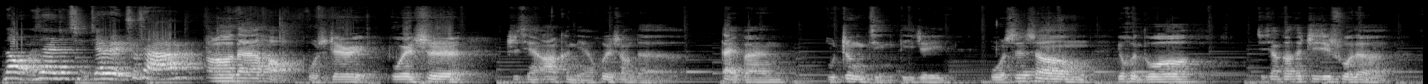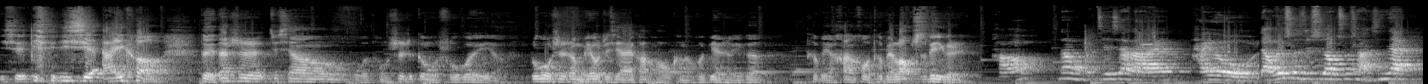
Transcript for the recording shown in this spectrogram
那我们现在就请 Jerry 出场。Hello，大家好，我是 Jerry，我也是之前 ARK 年会上的代班不正经 DJ。我身上有很多，就像刚才 G G 说的一些 一些 icon，对，但是就像我同事跟我说过的一样，如果我身上没有这些 icon 的话，我可能会变成一个特别憨厚、特别老实的一个人。好，那我们接下来还有两位设计师要出场，现在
